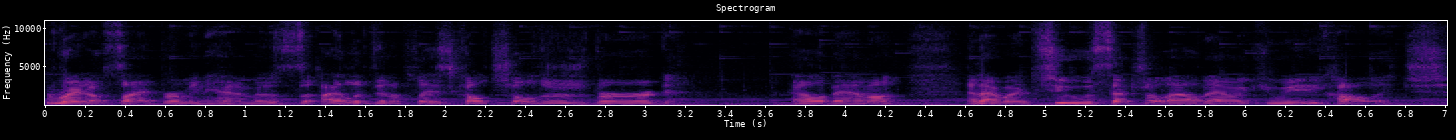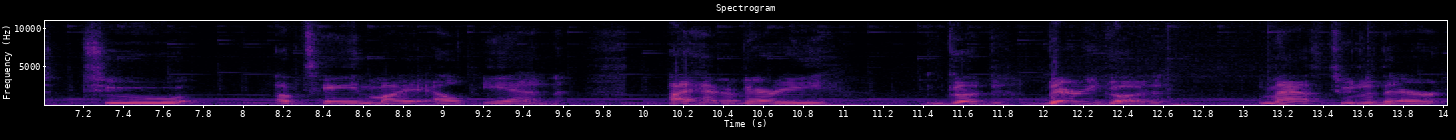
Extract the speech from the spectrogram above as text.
Right outside Birmingham. Was, I lived in a place called Childersburg, Alabama, and I went to Central Alabama Community College to obtain my LPN. I had a very good, very good math tutor there,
